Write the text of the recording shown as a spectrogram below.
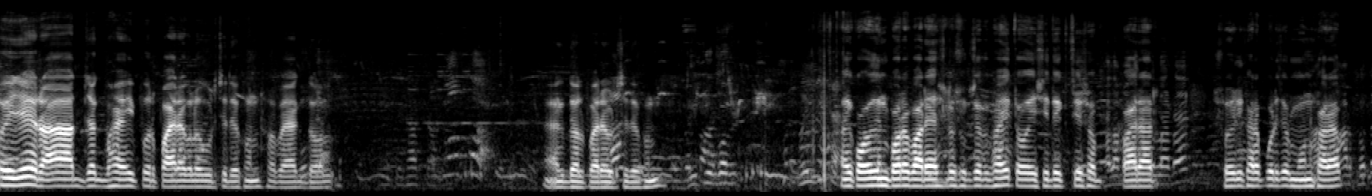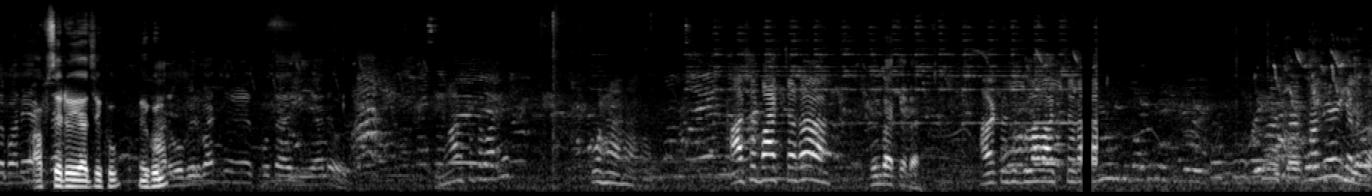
ওই যে রাজ্জাক ভাইপুর পায়রাগুলো উঠছে দেখুন সব একদল। একদল পায়রা উঠছে দেখুন। কতদিন পরে বাড়ি আসলো সুখচাঁদ ভাই তো এসে দেখছে সব পায়রার শরীর খারাপ করেছে মন খারাপ আপসেট হয়ে আছে খুব দেখুন। হ্যাঁ হ্যাঁ হ্যাঁ আচ্ছা বাচ্চাটা কোন বাচ্চাটা গোলা।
